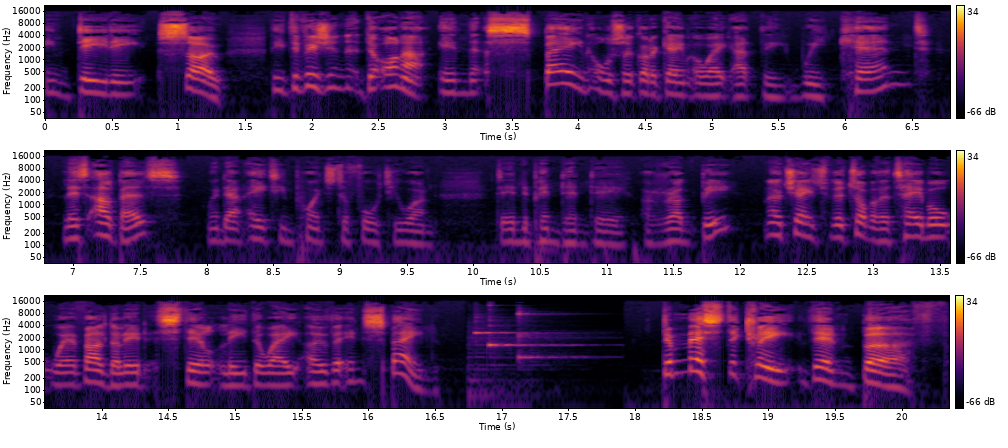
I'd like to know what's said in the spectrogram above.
Indeedy. So, the Division de Honor in Spain also got a game away at the weekend. Les Abelles went down 18 points to 41 to Rugby. No change to the top of the table, where Valladolid still lead the way over in Spain. Domestically, then, Berth.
